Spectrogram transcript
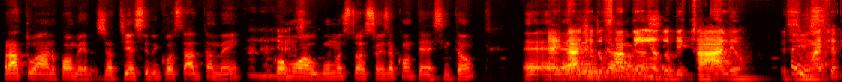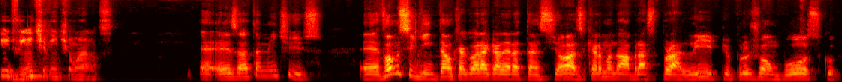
para atuar no Palmeiras. Já tinha sido encostado também, como algumas situações acontecem. Então. É, é a idade é do Fabinho, do Bicalho. Esse é moleque já tem 20, 21 anos. É, é exatamente isso. É, vamos seguir então, que agora a galera tá ansiosa. Quero mandar um abraço pro Alípio, pro João Bosco,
